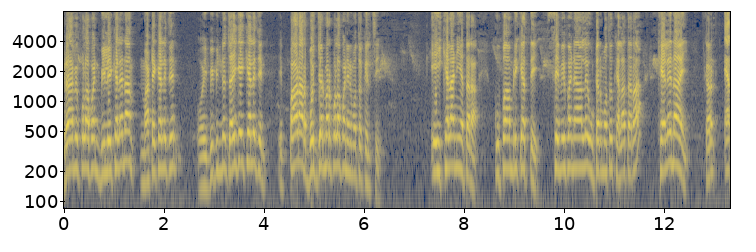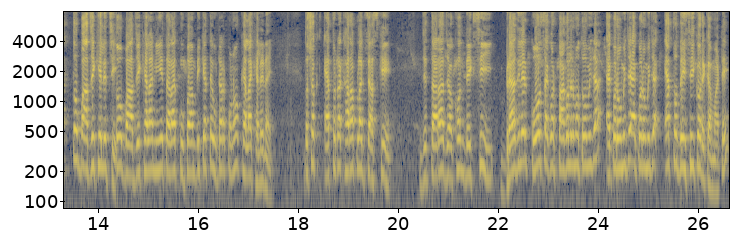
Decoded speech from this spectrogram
গ্রামে পোলাপাইন বিলে খেলে না, মাঠে খেলে যেন, ওই বিভিন্ন জায়গায় খেলে যেন, এই পাড়ার বৈজ্জারমার পোলাপানের মতো খেলছে। এই খেলা নিয়ে তারা কুপা আমেরিকাতে সেমিফাইনালে উঠার মতো খেলা তারা খেলে নাই, কারণ এত বাজে খেলেছে তো বাজে খেলা নিয়ে তারা কুপা আমেরিকাতে উঠার কোনো খেলা খেলে নাই। দর্শক, এতটা খারাপ লাগছে আজকে যে তারা যখন দেখছি ব্রাজিলের কোচ একবার পাগলের মতো অমিজা, একবার অমিজা একবার অমিজা, এত দেশেই করে কা মাঠে?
